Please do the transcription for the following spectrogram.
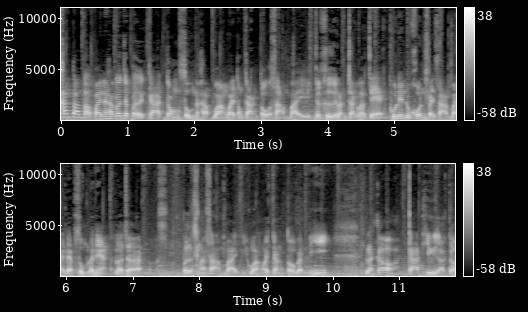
ขั้นตอนต่อไปนะครับเราจะเปิดการ์ดกล่องสุ่มนะครับวางไว้ตรงกลางโต๊ะ3ใบก็คือหลังจากเราแจกผู้เล่นทุกคนไป 3 ใบแบบสุ่มแล้วเนี่ยเราจะ เปิดมา3ใบวางไว้กลางโต๊ะแบบนี้ แล้วก็การ์ดที่เหลือก็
